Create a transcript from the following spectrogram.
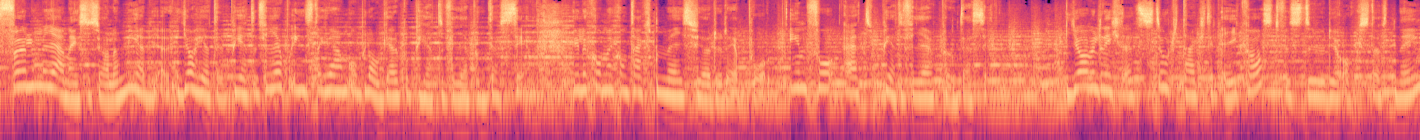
Följ mig gärna i sociala medier. Jag heter Peterfia på Instagram och bloggar på peterfia.se. Vill du komma i kontakt med mig så gör du det på info.peterfia.se. Jag vill rikta ett stort tack till Acast för studie och stöttning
